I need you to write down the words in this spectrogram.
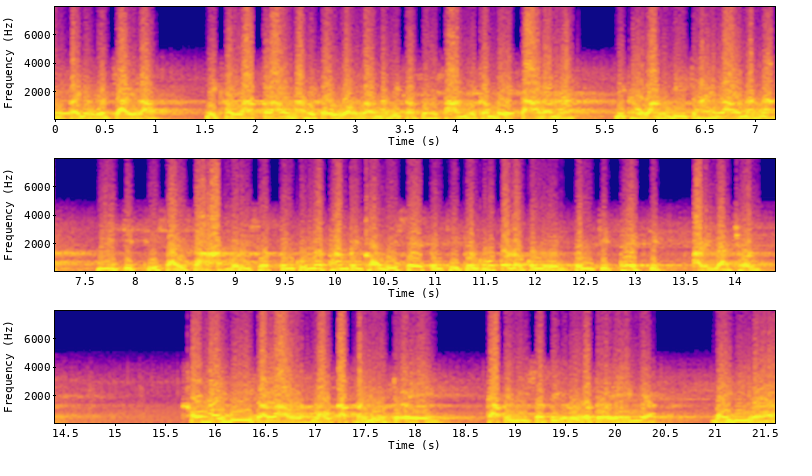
ลงไปในหัวใจเรา นี่เขารักเรานะนี่เขาห่วงเรานะนี่เขาสงสารนี่เขาเมตตาเรานะนี่เขาหวังดีจะให้เรานั้นน่ะ มีจิตที่ใสสะอาดบริสุทธิ์เป็นคุณธรรมเป็นของวิเศษ เป็นที่พึ่งของตนและคนอื่น เป็นจิตเทพจิตอริยชนเขาให้ดีกับเรา เรากลับไม่รู้ตัวเอง กลับไปมีสติรู้ว่าตัวเองเนี่ย ได้ดีแล้ว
